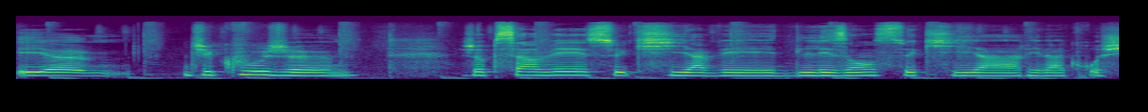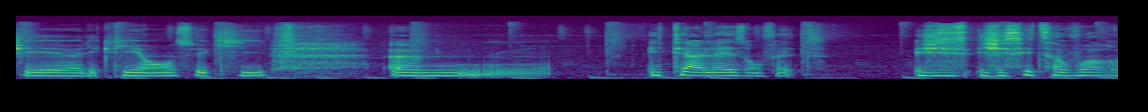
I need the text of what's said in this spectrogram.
Et euh, du coup, j'observais ceux qui avaient de l'aisance, ceux qui arrivaient à accrocher euh, les clients, ceux qui euh, étaient à l'aise en fait. J'essaie de savoir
